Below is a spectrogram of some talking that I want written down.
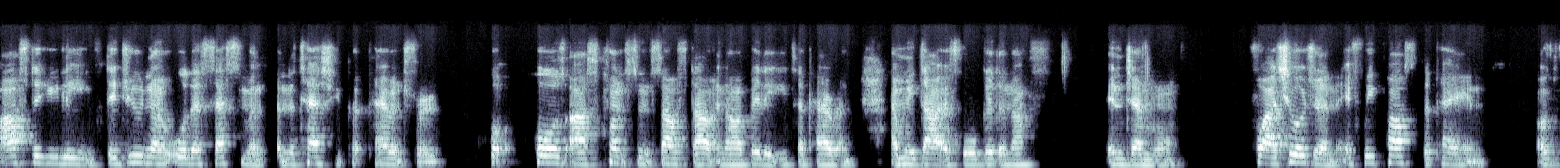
After you leave, did you know all the assessment and the tests you put parents through cause us constant self doubt in our ability to parent, and we doubt if we're good enough in general? For our children, if we pass the pain of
